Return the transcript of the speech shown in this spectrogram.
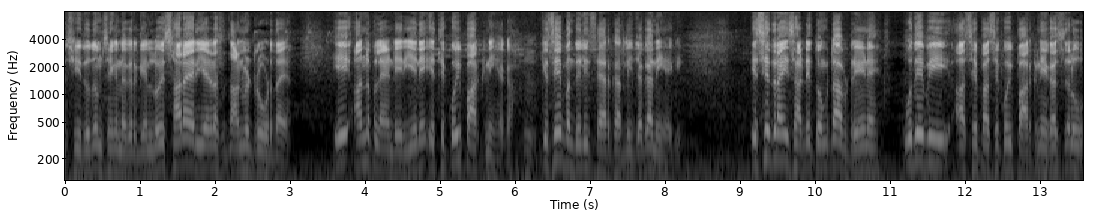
ਸ਼ਹੀਦ ਉਦਮ ਸਿੰਘ ਨਗਰ ਗਿਣ ਲਓ ਇਹ ਸਾਰਾ ਏਰੀਆ ਜਿਹੜਾ ਸੁਲਤਾਨਵਿੰਡ ਰੋਡ ਦਾ ਆ ਇਹ ਅਨਪਲੈਨਡ ਏਰੀਏ ਨੇ ਇੱਥੇ ਕੋਈ ਪਾਰਕ ਨਹੀਂ ਹੈਗਾ। ਕਿਸੇ ਬੰਦੇ ਲਈ ਸੈਰ ਕਰਨ ਲਈ ਜਗ੍ਹਾ ਨਹੀਂ ਹੈਗੀ। ਇਸੇ ਤਰ੍ਹਾਂ ਹੀ ਸਾਡੇ ਤੁੰਗ ਢਾਬ ਡਰੇਨ ਹੈ ਉਹਦੇ ਵੀ ਆਸੇ-ਪਾਸੇ ਕੋਈ ਪਾਰਕ ਨਹੀਂ ਹੈਗਾ। ਚਲੋ,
